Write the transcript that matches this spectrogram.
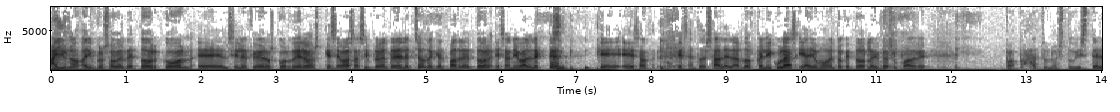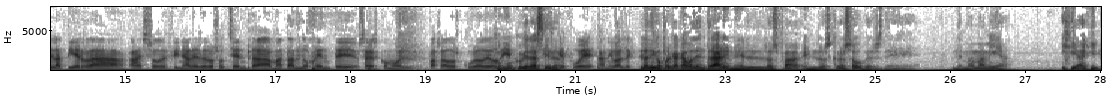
Hay, uno, hay un crossover de Thor con eh, El silencio de los corderos que se basa simplemente en el hecho de que el padre de Thor es Aníbal Lecter, que es Anthony Hopkins. Entonces salen las dos películas y hay un momento que Thor le dice a su padre: Papá, tú no estuviste en la Tierra a eso de finales de los 80 matando gente. O sea, es como el pasado oscuro de Como Odín. que hubiera sido. Que fue Aníbal Lecter. Lo digo porque acabo de entrar en el- los, fa- en los crossovers de, de Mamma Mía y hay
